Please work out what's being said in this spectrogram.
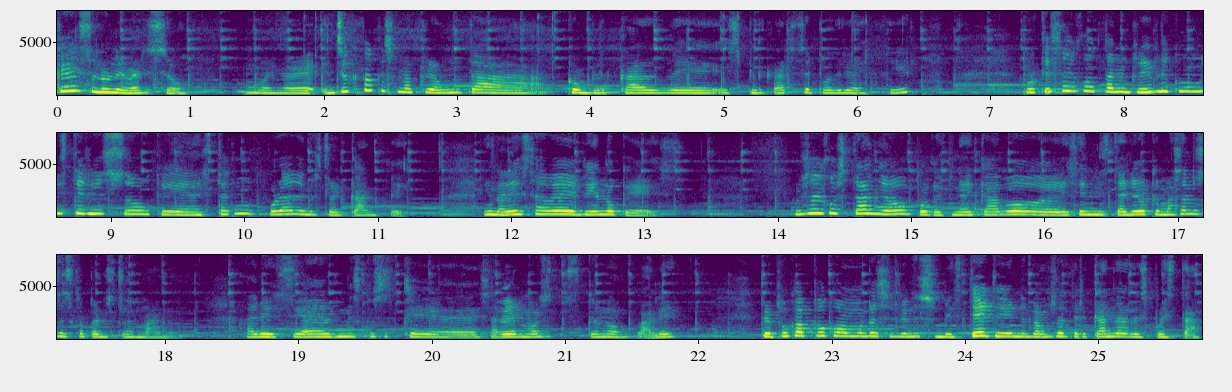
¿qué es el universo? Bueno, eh, yo creo que es una pregunta complicada de explicar, se podría decir. Porque es algo tan increíble como misterioso que está como fuera de nuestro alcance. Y nadie sabe bien lo que es. No es algo extraño porque al fin y al cabo es el misterio que más se nos escapa de nuestras manos. A ver, si hay algunas cosas que sabemos, otras que no, ¿vale? Pero poco a poco vamos resolviendo su misterio y nos vamos acercando a la respuesta.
